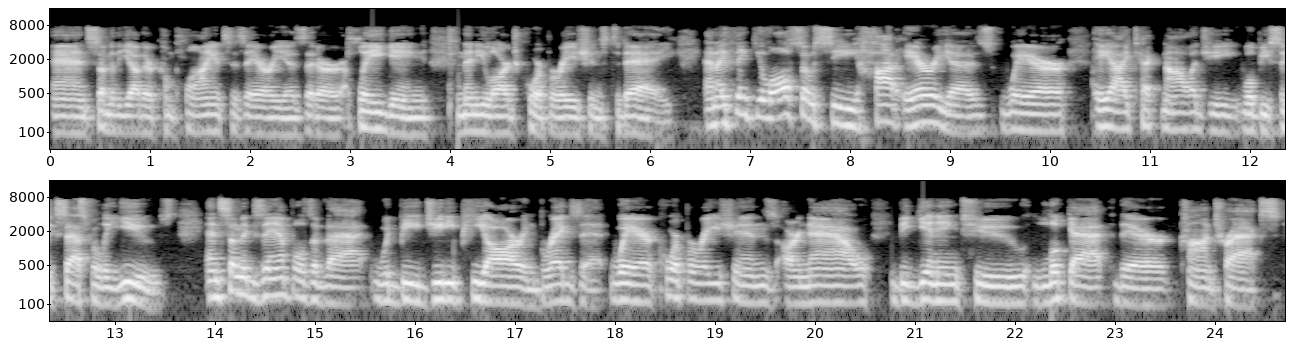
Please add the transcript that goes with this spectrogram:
and some of the other compliances areas that are plaguing many large corporations today. And I think you'll also see hot areas where AI technology will be successfully used. And some examples of that would be GDPR and Brexit, where corporations are now beginning to look at their contracts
